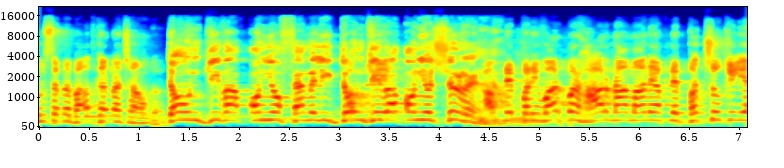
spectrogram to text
उनसे मैं बात करना चाहूँगा Don't give up on your family, don't अपने- give up on your children. अपने परिवार पर हार ना माने अपने बच्चों के लिए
